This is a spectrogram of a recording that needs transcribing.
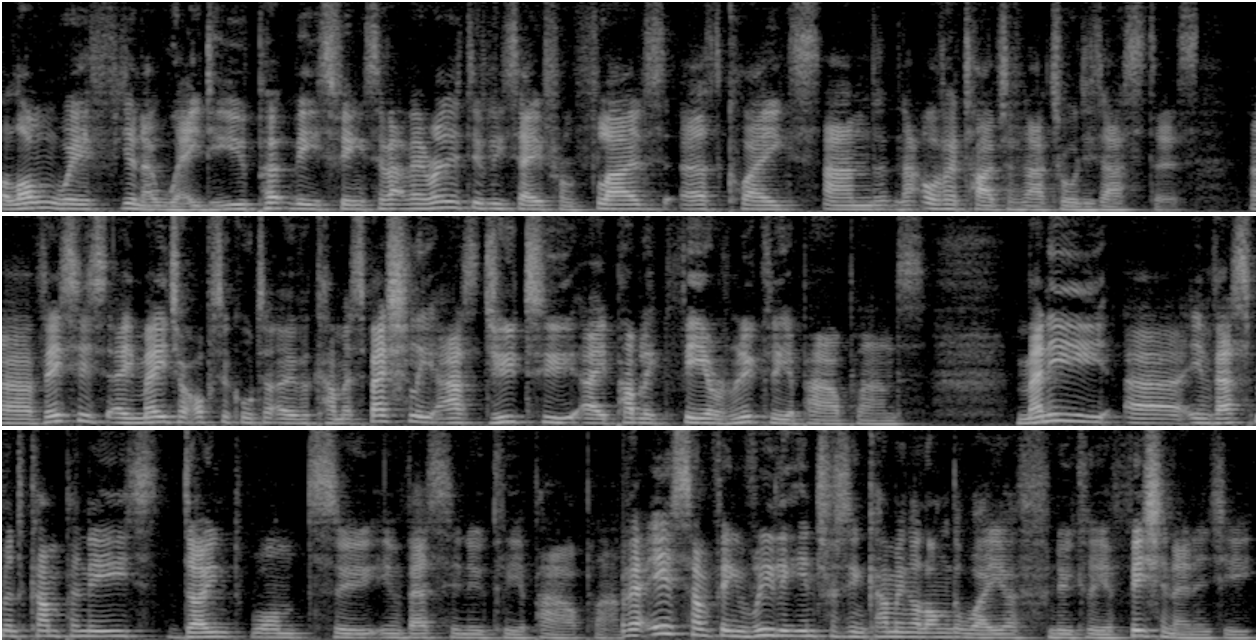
along with, you know, where do you put these things so that they're relatively safe from floods, earthquakes, and other types of natural disasters. Uh, this is a major obstacle to overcome, especially as due to a public fear of nuclear power plants, many uh, investment companies don't want to invest in nuclear power plants. There is something really interesting coming along the way of nuclear fission energy,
